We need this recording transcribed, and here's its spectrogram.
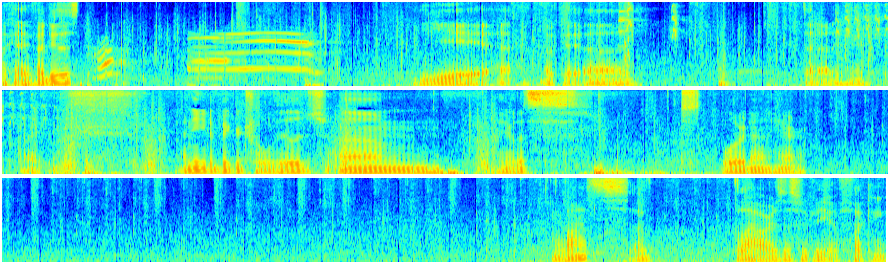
okay, if I do this... Yeah. Okay, uh... Get that out of here. Alright. I need a bigger troll village. Um... Here, let's... Explore down here. Lots of flowers. This would be a fucking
